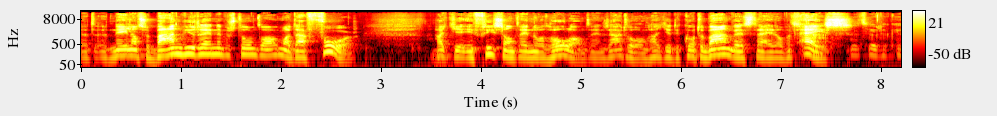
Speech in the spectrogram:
het, het Nederlandse baanwielrennen bestond al, maar daarvoor had je in Friesland en Noord-Holland en Zuid-Holland had je de korte baanwedstrijden op het ijs. Natuurlijk, ja.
